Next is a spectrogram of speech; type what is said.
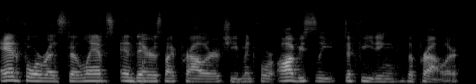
and four redstone lamps. And there's my Prowler achievement for obviously defeating the Prowler.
